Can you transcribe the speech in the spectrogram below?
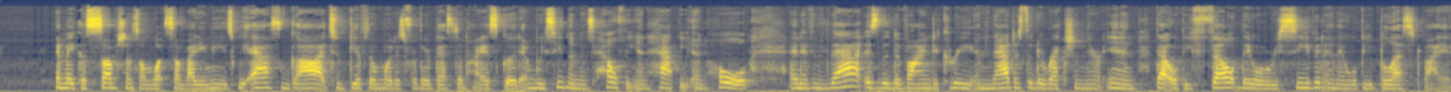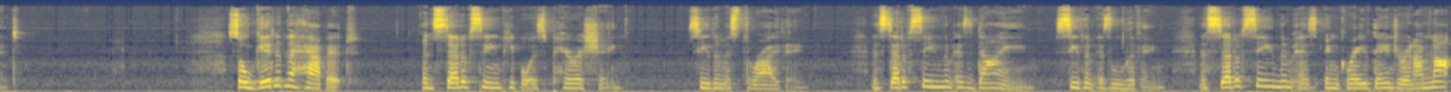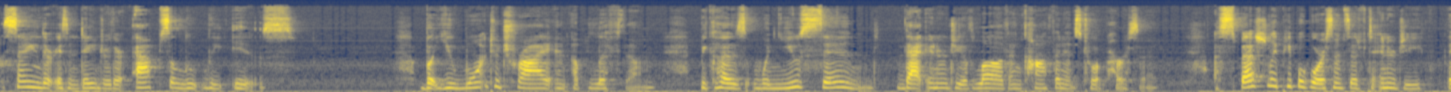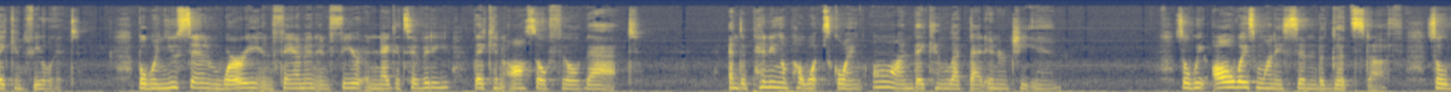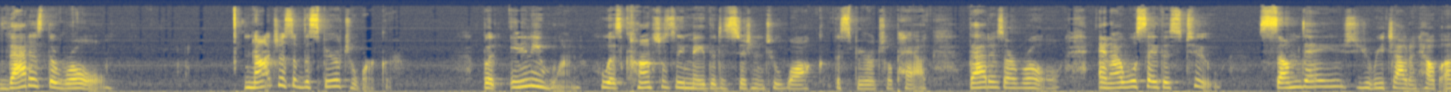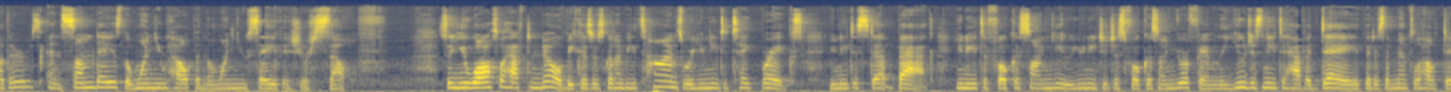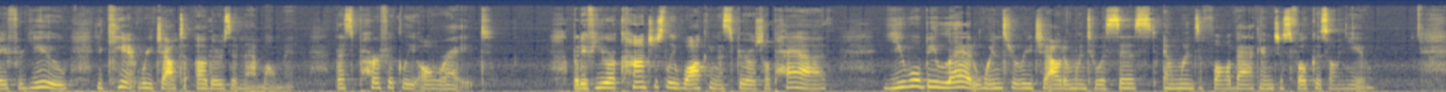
and make assumptions on what somebody needs. We ask God to give them what is for their best and highest good, and we see them as healthy and happy and whole. And if that is the divine decree and that is the direction they're in, that will be felt, they will receive it, and they will be blessed by it. So get in the habit, instead of seeing people as perishing, see them as thriving. Instead of seeing them as dying, see them as living instead of seeing them as in grave danger. And I'm not saying there isn't danger, there absolutely is. But you want to try and uplift them because when you send that energy of love and confidence to a person, especially people who are sensitive to energy, they can feel it. But when you send worry and famine and fear and negativity, they can also feel that. And depending upon what's going on, they can let that energy in. So we always want to send the good stuff. So that is the role, not just of the spiritual worker, but anyone who has consciously made the decision to walk the spiritual path. That is our role. And I will say this too. Some days you reach out and help others, and some days the one you help and the one you save is yourself. So you also have to know because there's going to be times where you need to take breaks. You need to step back. You need to focus on you. You need to just focus on your family. You just need to have a day that is a mental health day for you. You can't reach out to others in that moment. That's perfectly all right. But if you are consciously walking a spiritual path, you will be led when to reach out and when to assist and when to fall back and just focus on you.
